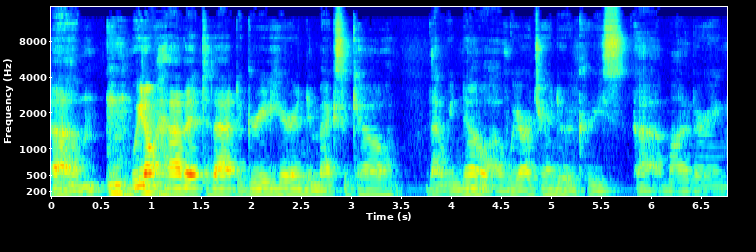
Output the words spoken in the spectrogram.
Um, we don't have it to that degree here in New Mexico that we know of. We are trying to increase uh, monitoring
